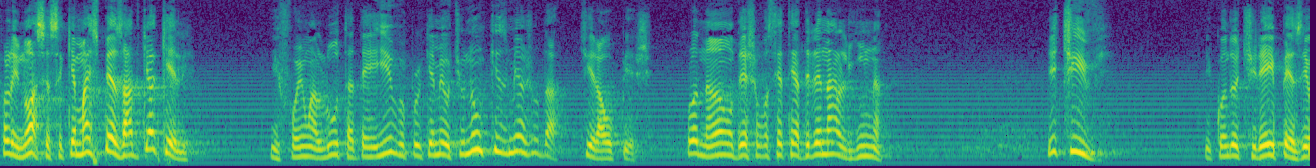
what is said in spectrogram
Falei, nossa, esse aqui é mais pesado que aquele. E foi uma luta terrível, porque meu tio não quis me ajudar a tirar o peixe. Falou, não, deixa você ter adrenalina. E tive. E quando eu tirei, pesei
